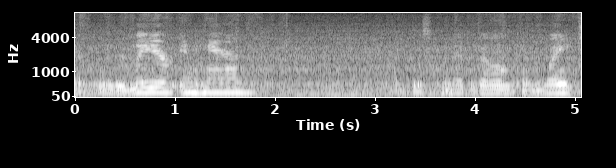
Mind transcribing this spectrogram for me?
add another layer in here. Of this quinacridone and white.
